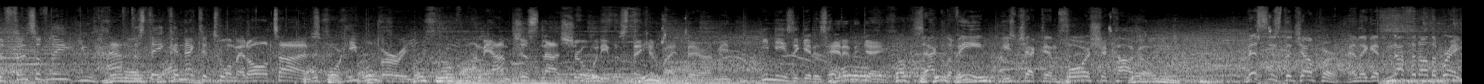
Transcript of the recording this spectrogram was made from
Defensively, you have to stay connected to him at all times or he will bury you. I mean, I'm just not sure what he was thinking right there. I mean, he needs to get his head in the game. Zach LaVine, he's checked in for Chicago. Misses the jumper, and they get nothing on the break.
